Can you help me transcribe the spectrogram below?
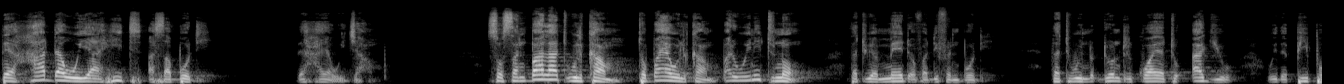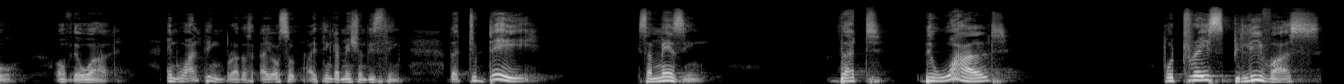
the harder we are hit as a body, the higher we jump. So Sanballat will come, Tobiah will come, but we need to know that we are made of a different body, that we don't require to argue with the people of the world. And one thing, brothers, I also, I think I mentioned this thing, that today it's amazing that the world portrays believers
